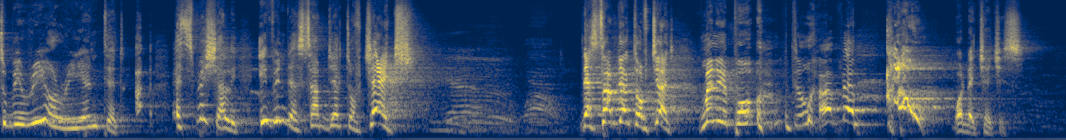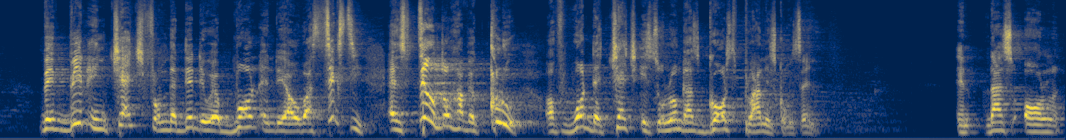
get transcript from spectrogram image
To be reoriented, uh, especially even the subject of church. The subject of church. Many people don't have a clue what the church is. They've been in church from the day they were born and they are over 60 and still don't have a clue of what the church is so long as God's plan is concerned. And that's all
